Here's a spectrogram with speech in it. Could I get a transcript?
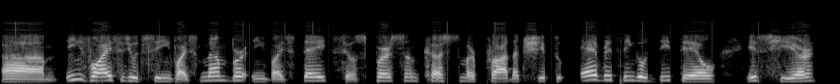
um, invoices, you would see invoice number, invoice date, salesperson, customer, product, ship to every single detail is here.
